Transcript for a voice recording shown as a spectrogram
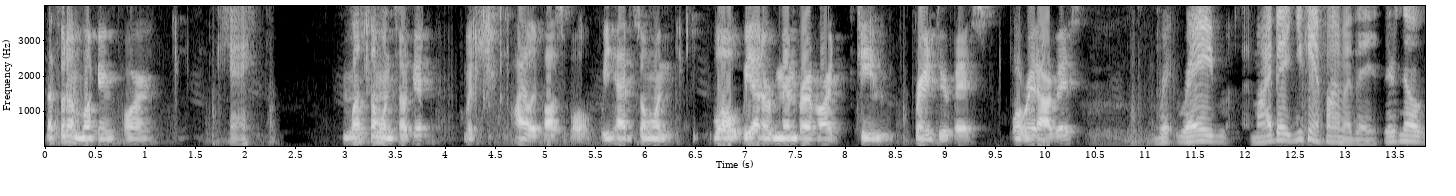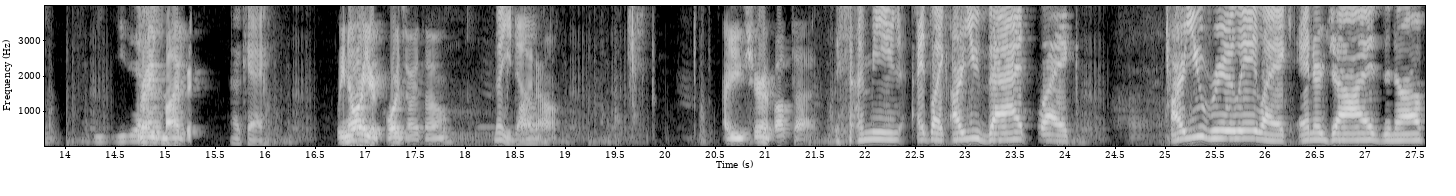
That's what I'm looking for. Okay. Unless someone took it, which highly possible. We had someone. Well, we had a member of our team raid your base or raid our base. Ra- raid my base. You can't find my base. There's no. You, you Raid my base. Okay. We know where your coords are, though. No, you don't. know. Are you sure about that? I mean, I'd like, are you that like? Are you really like energized enough?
